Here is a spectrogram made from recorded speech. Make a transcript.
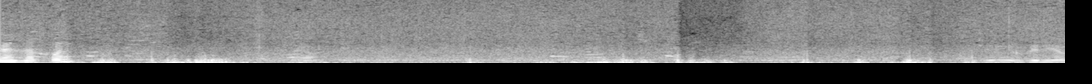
I have one? Shooting a video.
